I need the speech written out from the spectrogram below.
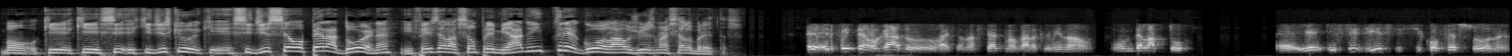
Bom, que, que, se, que diz que, que se diz ser operador, né? E fez relação premiada e entregou lá o juiz Marcelo Bretas. É, ele foi interrogado, Raíssa, na sétima vara criminal, um delator. É, e, e, se disse, se confessou, né?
